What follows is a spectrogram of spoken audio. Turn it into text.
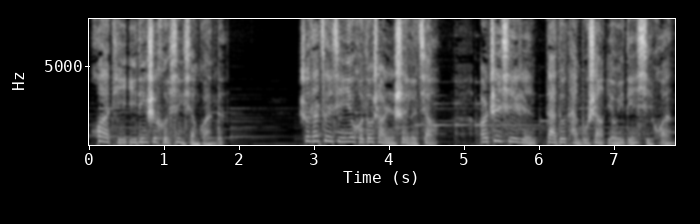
话题一定是和性相关的，说他最近又和多少人睡了觉，而这些人大多谈不上有一点喜欢。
